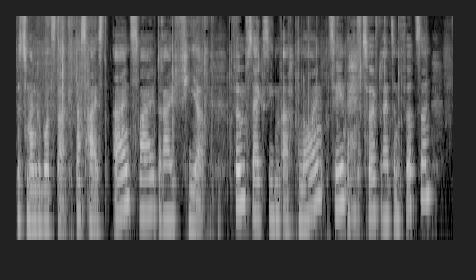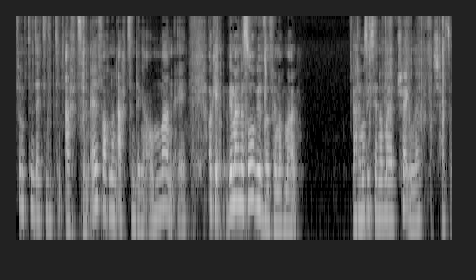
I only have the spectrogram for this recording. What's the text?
bis zu meinem Geburtstag. Das heißt 1, 2, 3, 4, 5, 6, 7, 8, 9, 10, 11, 12, 13, 14, 15, 16, 17, 18. 11 Wochen und 18 Dinge. Oh Mann, ey. Okay, wir machen das so, wir würfeln nochmal. Ach, da muss ich es ja nochmal tracken, ne? Scheiße.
